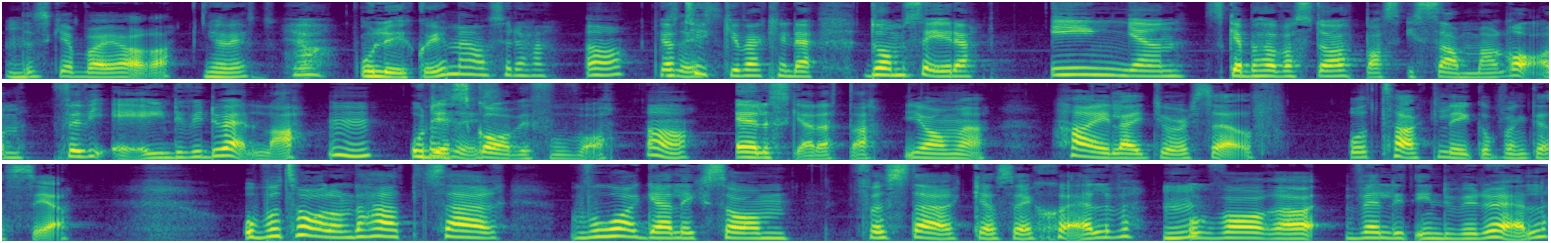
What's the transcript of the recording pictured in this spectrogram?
Det ska jag bara göra. Jag vet. Och Lyko är med oss i det här. Ja, Jag precis. tycker verkligen det. De säger det, ingen ska behöva stöpas i samma ram. För vi är individuella. Mm, och det precis. ska vi få vara. Ja, Älskar detta. jag med. Highlight yourself. Och tack Lyko.se. Och på tal om det här så här, våga liksom förstärka sig själv och vara väldigt individuell.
